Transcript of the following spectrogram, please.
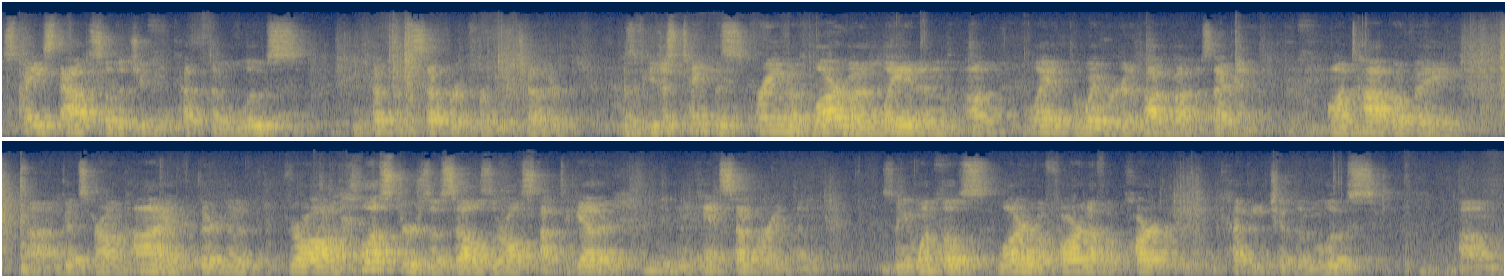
spaced out so that you can cut them loose. and cut them separate from each other. Because if you just take this frame of larvae and lay it in, on, lay it the way we're going to talk about in a second, on top of a uh, good strong hive, they're going to draw clusters of cells that are all stuck together, and you can't separate them. So you want those larvae far enough apart that you can cut each of them loose. Um,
